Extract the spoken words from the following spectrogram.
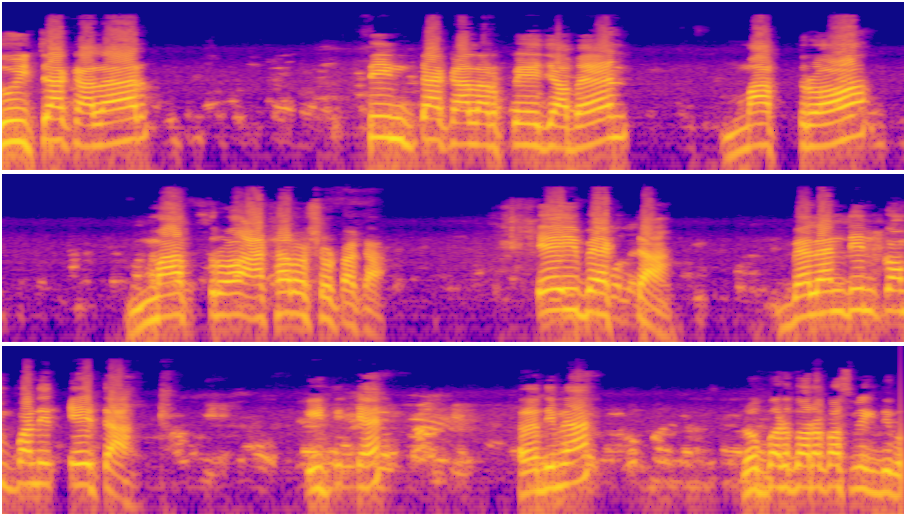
দুইটা কালার, তিনটা কালার পেয়ে যাবেন মাত্র মাত্র আঠারোশো টাকা। এই ব্যাগটা ব্যালেন্ডিন কোম্পানির এটা। দিবি না? রোববার তো আরও কসমিক দিব।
